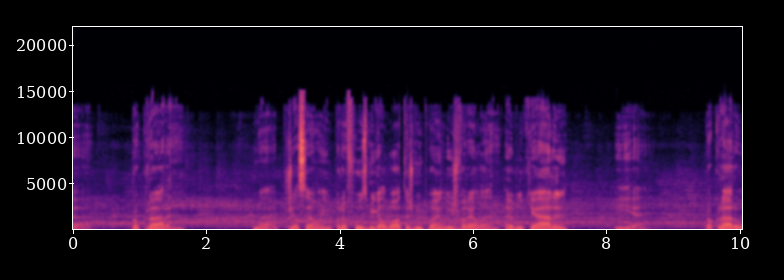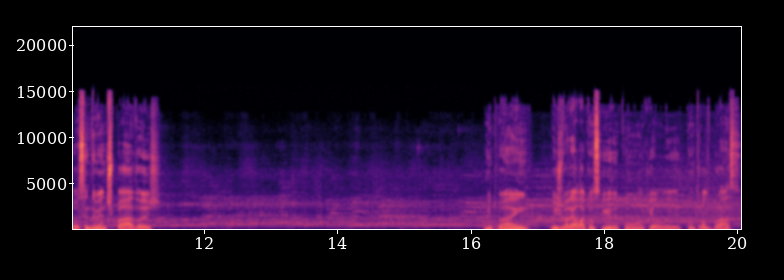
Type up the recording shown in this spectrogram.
A procurar uma projeção em parafuso, Miguel Botas, muito bem, Luís Varela a bloquear e a procurar o assentamento de espadas. Muito bem, Luís Varela a conseguir com aquele controle de braço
